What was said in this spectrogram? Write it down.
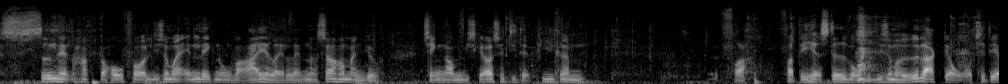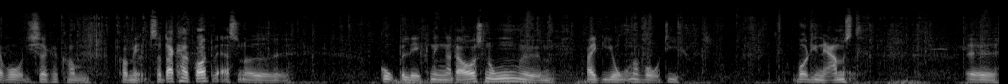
sidenhen haft behov for ligesom at anlægge nogle veje eller et eller andet. Og så har man jo tænkt, om vi skal også have de der pilgrimme fra, fra det her sted, hvor de ligesom har ødelagt det over til der, hvor de så kan komme, komme ind. Så der kan godt være sådan noget øh, god belægning. Og der er også nogle øh, regioner, hvor de, hvor de nærmest... Øh,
